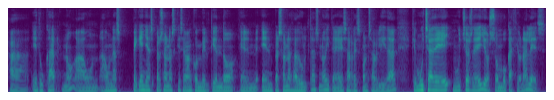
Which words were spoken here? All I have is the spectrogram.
a educar ¿no? a, a unas pequeñas personas que se van convirtiendo en, en, personas adultas ¿no? y tener esa responsabilidad, que mucha de, muchos de ellos son vocacionales,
